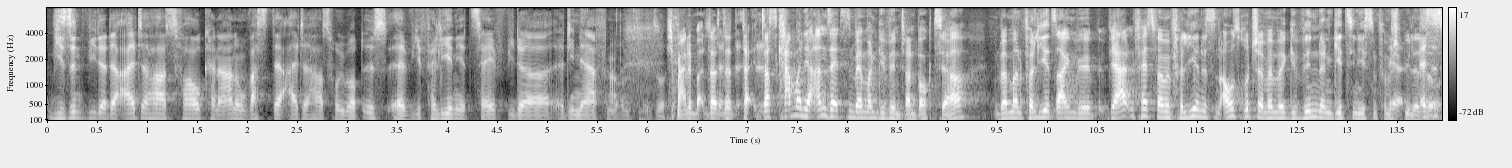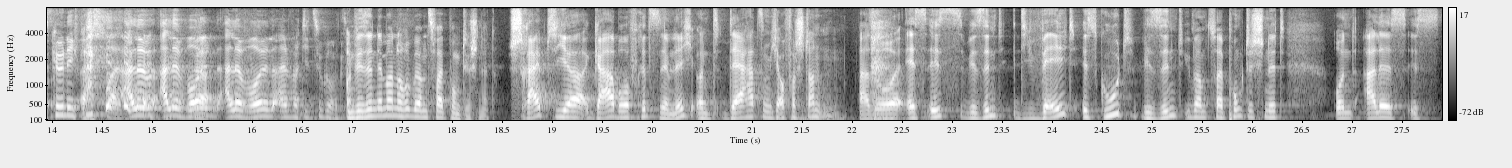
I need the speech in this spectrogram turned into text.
wir sind wieder der alte HSV, keine Ahnung, was der alte HSV überhaupt ist. Äh, wir verlieren jetzt safe wieder äh, die Nerven und so. Ich meine, da, da, da, das kann man ja ansetzen, wenn man gewinnt, dann bockt's ja. Und wenn man verliert, sagen wir, wir halten fest, wenn wir verlieren, ist ein Ausrutscher, wenn wir gewinnen, dann geht's die nächsten fünf Ja, Spiele es so. ist König Fußball. Alle, alle, wollen, alle wollen einfach die Zukunft. Und wir sind immer noch über dem Zwei-Punkte-Schnitt. Schreibt hier Gabor Fritz nämlich und der hat es nämlich auch verstanden. Also es ist, wir sind, die Welt ist gut, wir sind über dem Zwei-Punkte-Schnitt und alles ist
